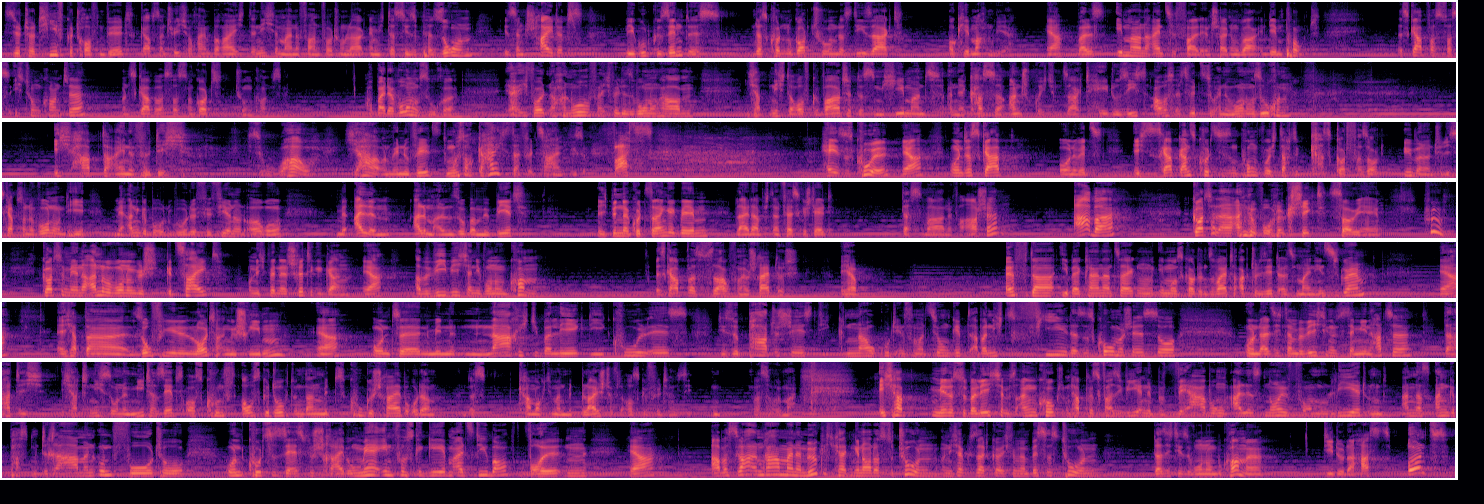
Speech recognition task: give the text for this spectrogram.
situativ getroffen wird, gab es natürlich auch einen Bereich, der nicht in meiner Verantwortung lag, nämlich dass diese Person, die es entscheidet, wie gut gesinnt ist, und das konnte nur Gott tun, dass die sagt, okay, machen wir. Ja, weil es immer eine Einzelfallentscheidung war in dem Punkt. Es gab was, was ich tun konnte, und es gab was, was nur Gott tun konnte. Auch bei der Wohnungssuche. Ja, ich wollte nach Hannover, ich will diese Wohnung haben. Ich habe nicht darauf gewartet, dass mich jemand an der Kasse anspricht und sagt, hey, du siehst aus, als würdest du eine Wohnung suchen. Ich habe da eine für dich. Ich so, wow, ja, und wenn du willst, du musst auch gar nichts dafür zahlen. Ich so, was? Hey, es ist cool, ja? Und es gab, ohne Witz, ich, es gab ganz kurz diesen Punkt, wo ich dachte, krass, Gott versorgt übernatürlich. Es gab so eine Wohnung, die mir angeboten wurde für 400 Euro, mit allem, allem, allem super möbliert. Ich bin da kurz dran geblieben. Leider habe ich dann festgestellt, das war eine Verarsche. Aber Gott hat eine andere Wohnung geschickt. Sorry, ey. Puh. Gott hat mir eine andere Wohnung ge gezeigt und ich bin in Schritte gegangen. Ja? Aber wie bin ich an die Wohnung gekommen? Es gab was auf meinem Schreibtisch. Ich habe öfter eBay Kleinanzeigen, Immo-Scout und so weiter aktualisiert als mein Instagram. Ja? Ich habe da so viele Leute angeschrieben, ja, und äh, mir eine Nachricht überlegt, die cool ist, die sympathisch ist, die genau gute Informationen gibt, aber nicht zu viel, dass es komisch ist so. Und als ich dann Besichtigungstermin hatte, dann hatte ich, ich hatte nicht so eine Mieter-Selbstauskunft ausgedruckt und dann mit Kugelschreiber oder das kam auch jemand mit Bleistift ausgefüllt, was auch immer. Ich habe mir das überlegt, ich habe es angeguckt und habe das quasi wie eine Bewerbung alles neu formuliert und anders angepasst mit Rahmen und Foto und kurze Selbstbeschreibung, mehr Infos gegeben, als die überhaupt wollten, ja. Aber es war im Rahmen meiner Möglichkeiten genau das zu tun und ich habe gesagt, ich will mein Bestes tun, dass ich diese Wohnung bekomme, die du da hast und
